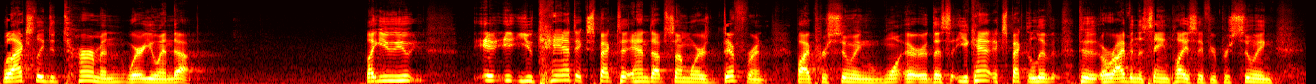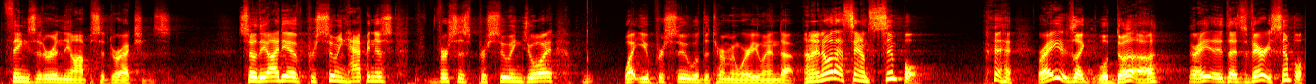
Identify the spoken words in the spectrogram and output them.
will actually determine where you end up. Like you, you, it, it, you can't expect to end up somewhere different by pursuing one, or this. You can't expect to live to arrive in the same place if you're pursuing things that are in the opposite directions. So the idea of pursuing happiness versus pursuing joy, what you pursue will determine where you end up. And I know that sounds simple, right? It's like, well, duh, right? That's very simple.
